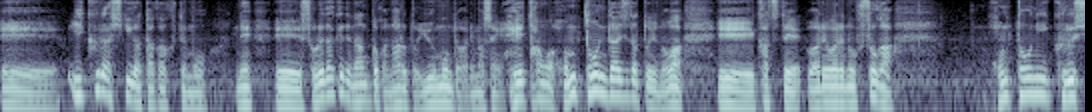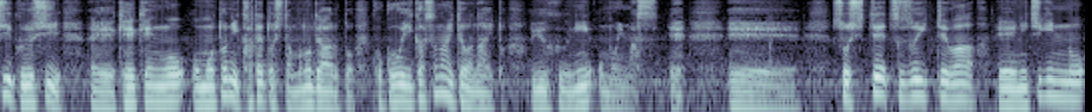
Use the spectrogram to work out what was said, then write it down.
えー、いくら士気が高くてもね、えー、それだけでなんとかなるというもんではありません。平坦は本当に大事だというのは、えー、かつて我々の父祖が本当に苦しい苦しい、えー、経験をもとに糧としたものであるとここを生かさない手はないというふうに思います。ええー、そして続いては、えー、日銀の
